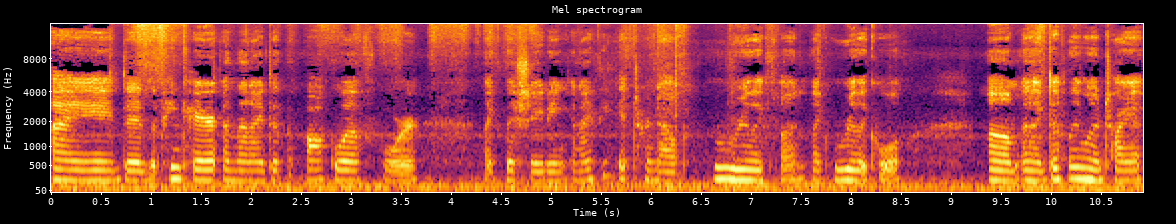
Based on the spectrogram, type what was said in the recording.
I did the pink hair and then I did the aqua for like the shading and I think it turned out really fun like really cool. Um, and I definitely want to try it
